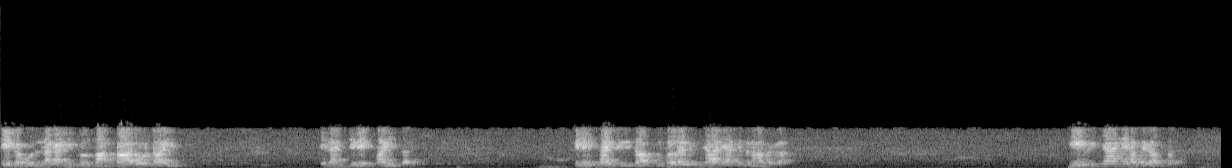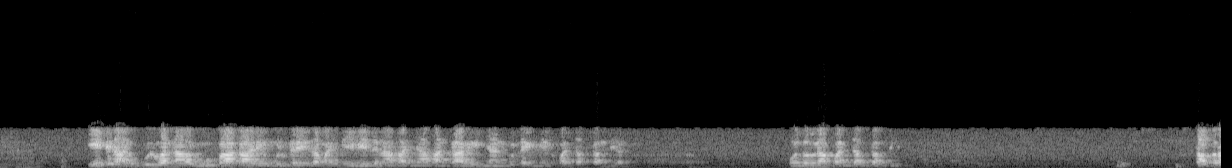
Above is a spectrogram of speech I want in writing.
ඒක ගොඩනගනිතු සංකාර වලට අයිති. එහෙනම් කෙලෙස් සහිතයි. කෙලෙස් සහිත නිසා කුසල විඥානයක් එතන හටගන්නවා. ඒ විඥානය හටගත්තා. ඒකට අනුකූල වන්නා රූපාකාරයේ මුල් කරේ තමයි මේ වේදනා සංඥා සංකාර විඥාන කොටගෙන මේක පංචස්කන්ධය. හොඳ වුණා පංචස්කන්ධය. සතර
